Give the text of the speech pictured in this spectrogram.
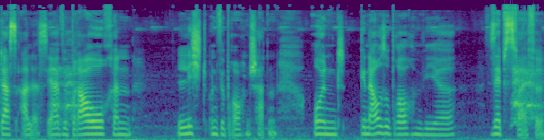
das alles. Ja, wir brauchen Licht und wir brauchen Schatten. Und genauso brauchen wir Selbstzweifel.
